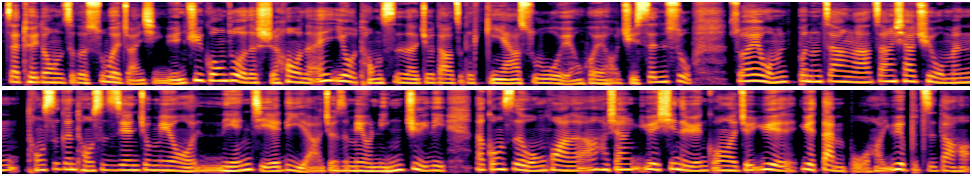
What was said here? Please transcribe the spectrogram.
在推动这个数位转型、远距工作的时候呢，哎，又有同事呢就到这个压数委员会哦去申诉，所以我们不能这样啊，这样下去，我们同事跟同事之间就没有连结力啊，就是没有凝聚力。那公司的文化呢，啊，好像越新的员工啊就越越淡薄哈，越不知道哈，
